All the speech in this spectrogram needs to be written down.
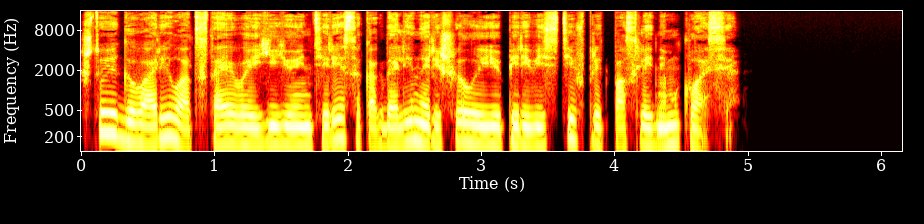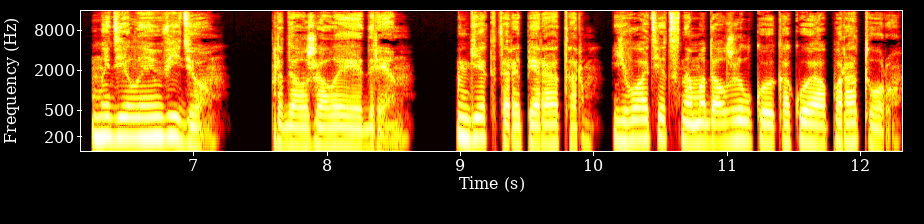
что и говорил, отстаивая ее интересы, когда Лина решила ее перевести в предпоследнем классе. «Мы делаем видео», — продолжала Эдриан. «Гектор — оператор. Его отец нам одолжил кое-какую аппаратуру».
